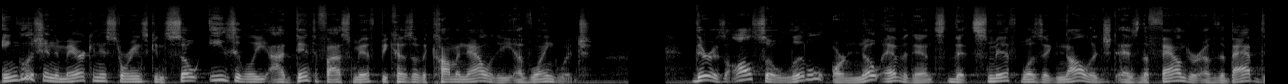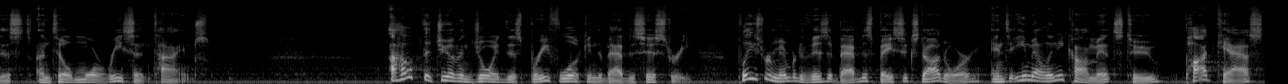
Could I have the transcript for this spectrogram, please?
English and American historians can so easily identify Smyth because of the commonality of language. There is also little or no evidence that Smyth was acknowledged as the founder of the Baptists until more recent times. I hope that you have enjoyed this brief look into Baptist history please remember to visit BaptistBasics.org and to email any comments to podcast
